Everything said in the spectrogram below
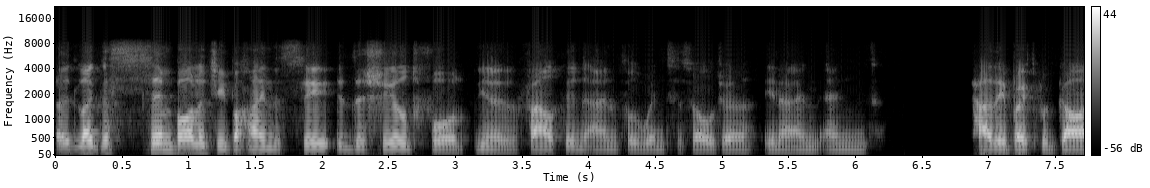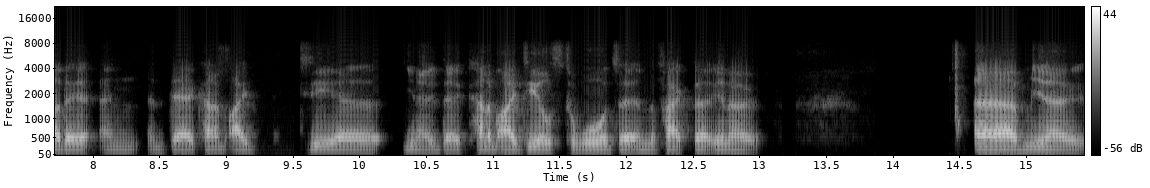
uh, Like the symbology behind the the shield for you know Falcon and for Winter Soldier, you know, and and how they both regard it and, and their kind of idea, you know, their kind of ideals towards it, and the fact that you know, um, you know,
